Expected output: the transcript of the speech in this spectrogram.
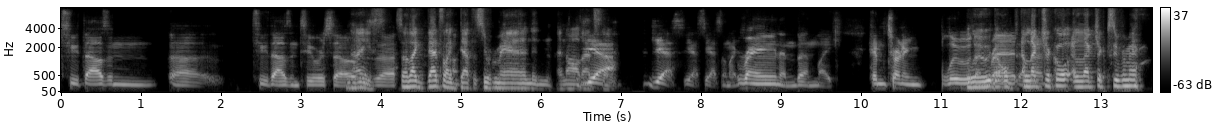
2000, uh, 2002 or so. Nice. Was, uh, so like that's like Death of Superman and, and all that yeah. stuff. Yes, yes, yes. And like Reign, and then like him turning blue, blue red, electrical, then, electric Superman.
